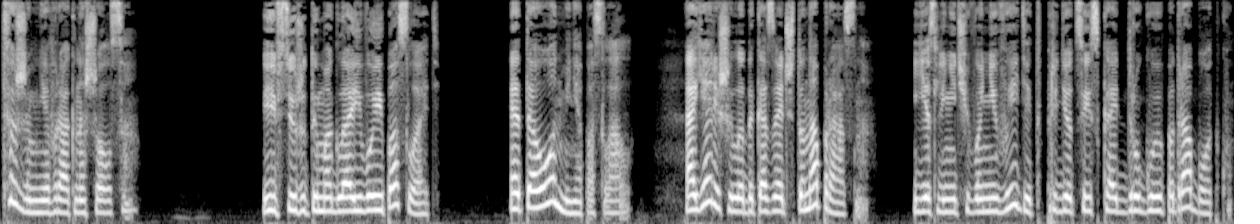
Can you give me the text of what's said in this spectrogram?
Тоже мне враг нашелся. И все же ты могла его и послать. Это он меня послал. А я решила доказать, что напрасно. Если ничего не выйдет, придется искать другую подработку.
